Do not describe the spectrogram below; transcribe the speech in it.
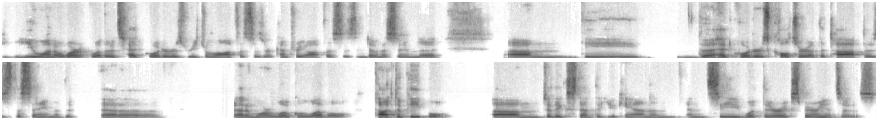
you want to work, whether it's headquarters, regional offices, or country offices, and don't assume that um, the the headquarters culture at the top is the same at, the, at a at a more local level talk to people um, to the extent that you can and, and see what their experience is.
